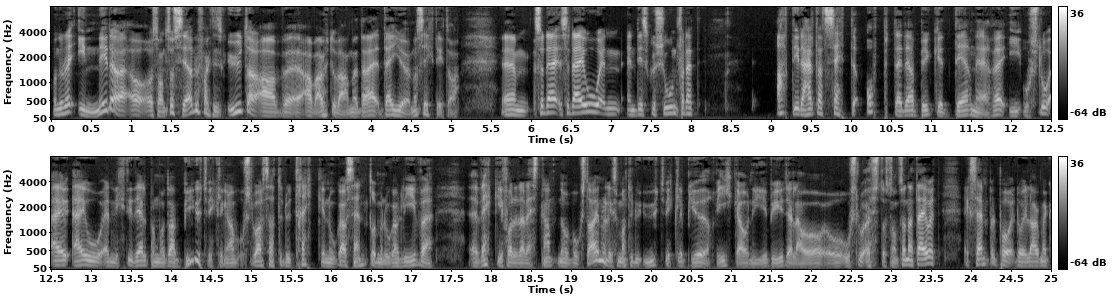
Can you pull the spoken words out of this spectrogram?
Og når du er inni det, og, og sånn, så ser du faktisk ut av, av autovernet. Det er, det er gjennomsiktig. da. Um, så, det, så det er jo en, en diskusjon. for det at de i det hele tatt setter opp det der bygget der nede i Oslo, er, er jo en viktig del på en måte av byutviklingen av Oslo. altså At du trekker noe av sentrum og noe av livet eh, vekk fra det der vestkanten og Bogstadøyen. og liksom At du utvikler Bjørvika og nye bydeler og, og Oslo øst og sånn. sånn at Det er jo et eksempel på, da i lag med,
